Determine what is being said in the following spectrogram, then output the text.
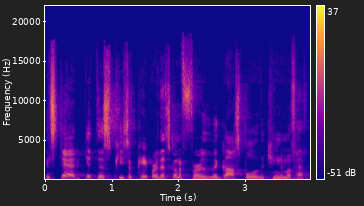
Instead, get this piece of paper that's going to further the gospel of the kingdom of heaven.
